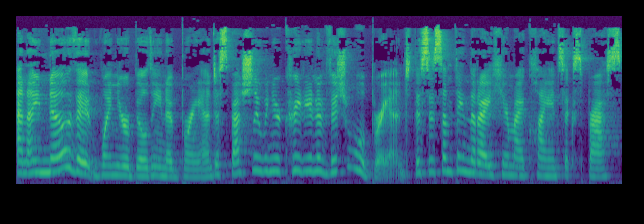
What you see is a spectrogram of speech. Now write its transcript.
And I know that when you're building a brand, especially when you're creating a visual brand, this is something that I hear my clients express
